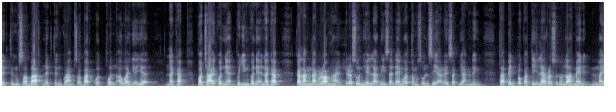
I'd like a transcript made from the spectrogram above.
นึกถึงซอบัตนึกถึงความซอบัตอดทนเอาไว้เยอะๆ นะครับเพราะชายคนนี้ผู้หญิงคนนี้นะครับกำลังนั่งร้องไห้เรซูลเห็นแล้วนี่แสดงว่าต้องสูญเสียอะไรสักอย่างหนึ่ง ถ้าเป็นปกติแล้วรอซูลุลลอฮ์ไม่ไม่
